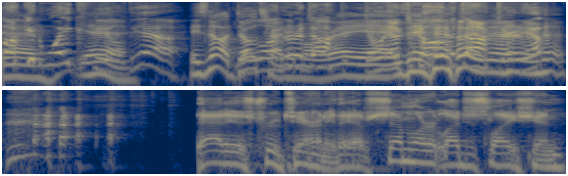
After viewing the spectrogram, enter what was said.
yeah, fucking Wakefield. Yeah. He's not a No doctor longer a doctor. right? Don't have to call him a doctor, No, yep. no. That is true tyranny. They have similar legislation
